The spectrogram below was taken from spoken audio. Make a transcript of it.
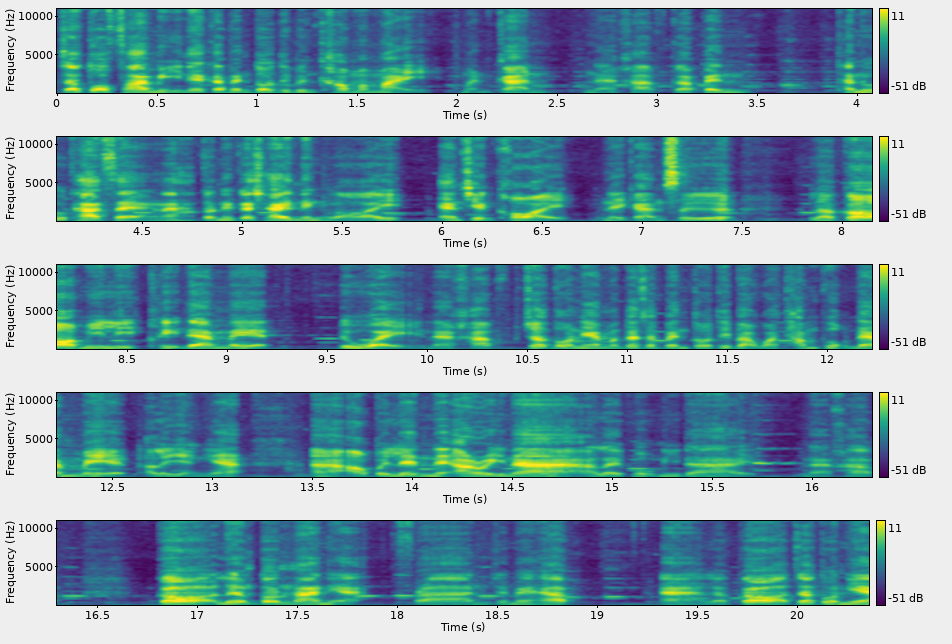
เจ้าตัวฟาร์มิเนี่ยก็เป็นตัวที่เพิ่งเข้ามาใหม่เหมือนกันนะครับก็เป็นธนูธาตุแสงนะตัวนี้ก็ใช้ 100 Ancient Coin ในการซื้อ แล้วก็มี Lead Crit Damage ด้วยนะครับ เจ้าตัวนี้มันก็จะเป็นตัวที่แบบว่าทำพวก Damage อะไรอย่างเงี้ยอ่าเอาไปเล่นใน Arena อะไรพวกนี้ได้นะครับ ก็เริ่มต้นมาเนี่ยฟรานใช่ไหมครับอ่าแล้วก็เจ้าตัวนี้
